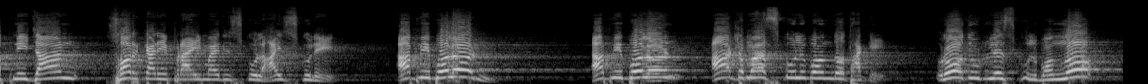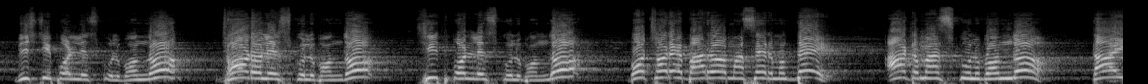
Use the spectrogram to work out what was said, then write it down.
আপনি যান সরকারি প্রাইমারি স্কুল, হাই স্কুলে। আপনি বলুন আপনি বলুন, আট মাস স্কুল বন্ধ থাকে। রোদ উঠলে স্কুল বন্ধ, বৃষ্টি পড়লে স্কুল বন্ধ, ঝড় হলে স্কুল বন্ধ, শীত পড়লে স্কুল বন্ধ। বছরে বারো মাসের মধ্যে আট মাস স্কুল বন্ধ। তাই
